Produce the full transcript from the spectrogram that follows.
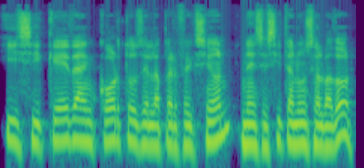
Y si quedan cortos de la perfección, necesitan un Salvador.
